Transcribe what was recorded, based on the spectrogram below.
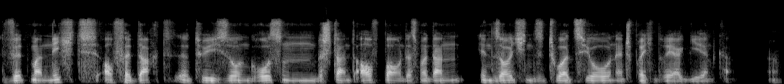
wird man nicht auf Verdacht natürlich so einen großen Bestand aufbauen, dass man dann in solchen Situationen entsprechend reagieren kann. Ja,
